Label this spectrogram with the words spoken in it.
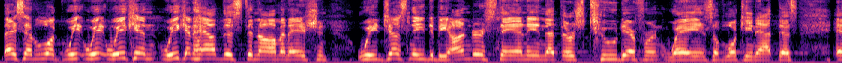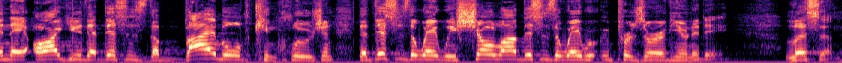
They said, look, we, we, we, can, we can have this denomination. We just need to be understanding that there's two different ways of looking at this. And they argue that this is the Bible conclusion, that this is the way we show love, this is the way we preserve unity. Listen,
